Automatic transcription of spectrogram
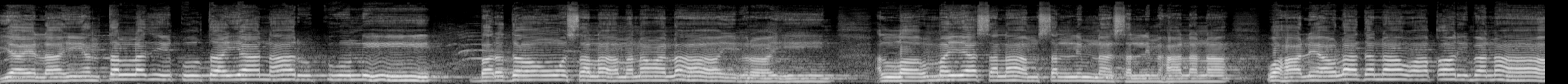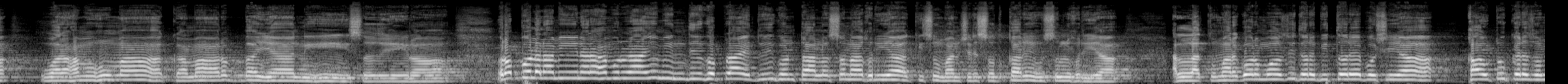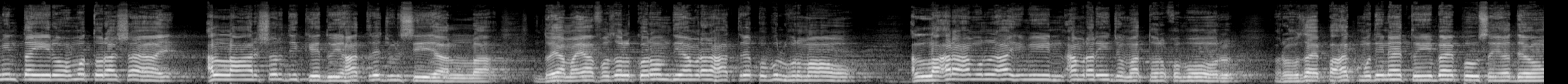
يا إلهي أنت الذي قلت يا نار كوني بردا وسلاما على إبراهيم اللهم يا سلام سلمنا سلم حالنا وحال أولادنا وأقاربنا وارحمهما كما ربياني صغيرا রব্বুল আলমিন রহমুর রাহিমিন দীর্ঘ প্রায় দুই ঘণ্টা আলোচনা করিয়া কিছু মানুষের সৎকারে উসুল করিয়া, আল্লাহ তোমার গর মসজিদের ভিতরে বসিয়া কাউটুকের জমিন তাই রহমতর আশায় আল্লাহ আরশোর দিকে দুই হাতরে জুড়ছি আল্লাহ। দয়া, মায়া, ফজল, করম দিয়ে আমরার হাতরে কবুল ফরমাও। আল্লাহ রাহমুর রাহিমিন আমরার এই জমাতর খবর রোজায় পাক মদিনায় তুই বাই পৌঁছাইয়া দেও।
